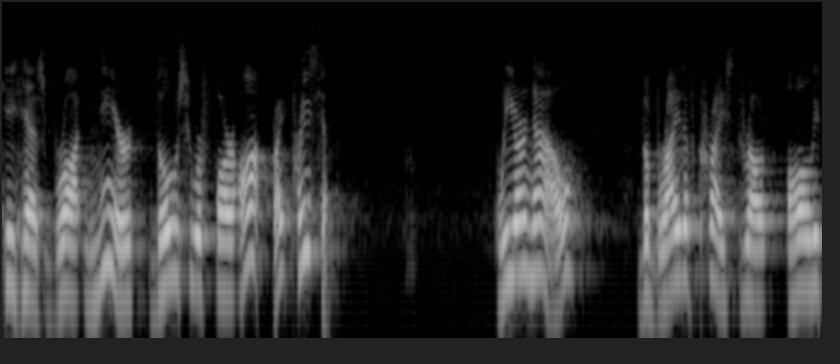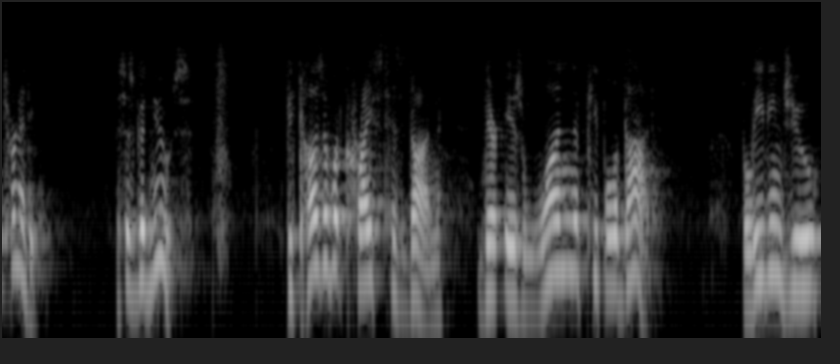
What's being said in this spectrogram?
He has brought near those who were far off, right? Praise Him. We are now the bride of Christ throughout all eternity. This is good news. Because of what Christ has done, there is one people of God believing Jew,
